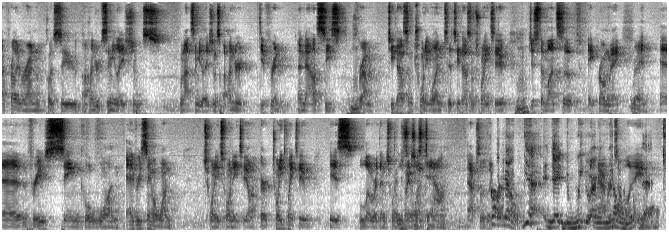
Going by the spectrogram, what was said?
I've probably run close to 100 simulations. Well, not simulations, 100 different analyses mm-hmm. from 2021 to 2022, mm-hmm. just the months of April and May. Right. And every single one, every single one, 2022 or 2022 is lower than It's 2021. just down. Absolutely. oh no, yeah, they- we, I mean, we average of like that,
